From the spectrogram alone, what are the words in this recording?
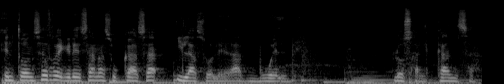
Entonces regresan a su casa y la soledad vuelve, los alcanza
